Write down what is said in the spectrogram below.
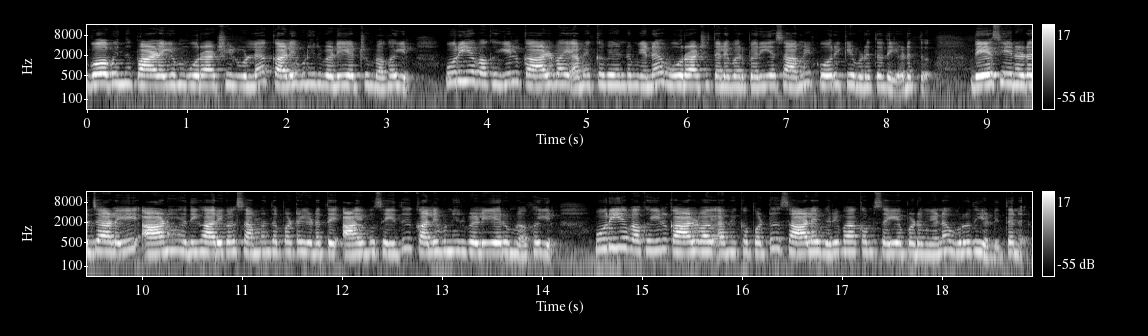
கோவிந்தபாளையம் ஊராட்சியில் உள்ள கழிவுநீர் வெளியேற்றும் வகையில் உரிய வகையில் கால்வாய் அமைக்க வேண்டும் என ஊராட்சித் தலைவர் பெரியசாமி கோரிக்கை விடுத்ததை அடுத்து தேசிய நெடுஞ்சாலையை ஆணைய அதிகாரிகள் சம்பந்தப்பட்ட இடத்தை ஆய்வு செய்து கழிவுநீர் வெளியேறும் வகையில் உரிய வகையில் கால்வாய் அமைக்கப்பட்டு சாலை விரிவாக்கம் செய்யப்படும் என உறுதியளித்தனர்.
